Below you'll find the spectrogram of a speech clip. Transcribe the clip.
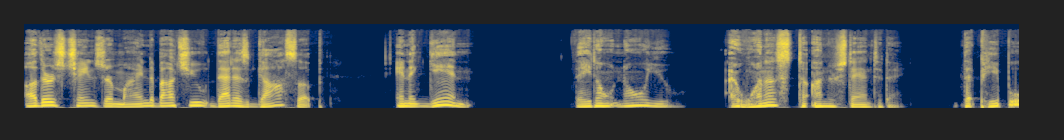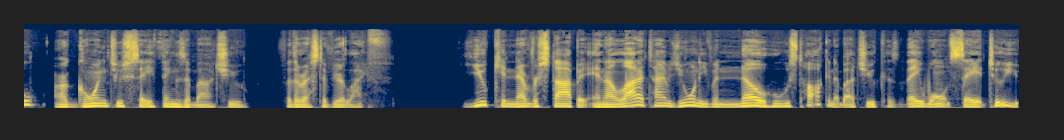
others change their mind about you, that is gossip. And again, they don't know you. I want us to understand today that people are going to say things about you for the rest of your life. You can never stop it. And a lot of times you won't even know who's talking about you because they won't say it to you.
